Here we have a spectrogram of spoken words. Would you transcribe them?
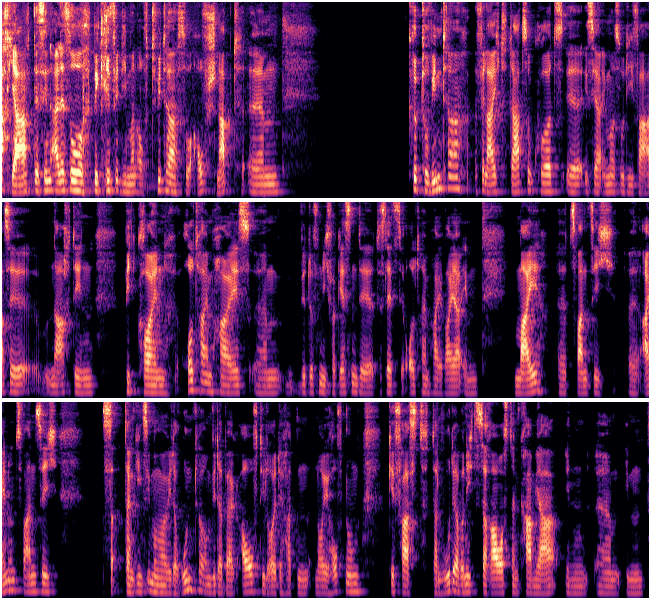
Ach ja, das sind alles so Begriffe, die man auf Twitter so aufschnappt. Ähm, Kryptowinter, vielleicht dazu kurz, äh, ist ja immer so die Phase nach den Bitcoin Alltime Highs. Ähm, wir dürfen nicht vergessen, der, das letzte Alltime High war ja im Mai äh, 2021. Dann ging es immer mal wieder runter und wieder bergauf. Die Leute hatten neue Hoffnung gefasst. Dann wurde aber nichts daraus. Dann kam ja in, ähm, im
